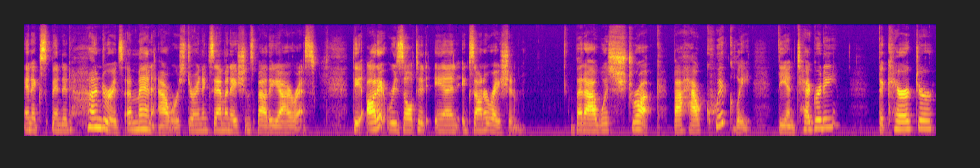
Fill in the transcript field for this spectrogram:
and expended hundreds of man hours during examinations by the IRS. The audit resulted in exoneration, but I was struck by how quickly the integrity, the character,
